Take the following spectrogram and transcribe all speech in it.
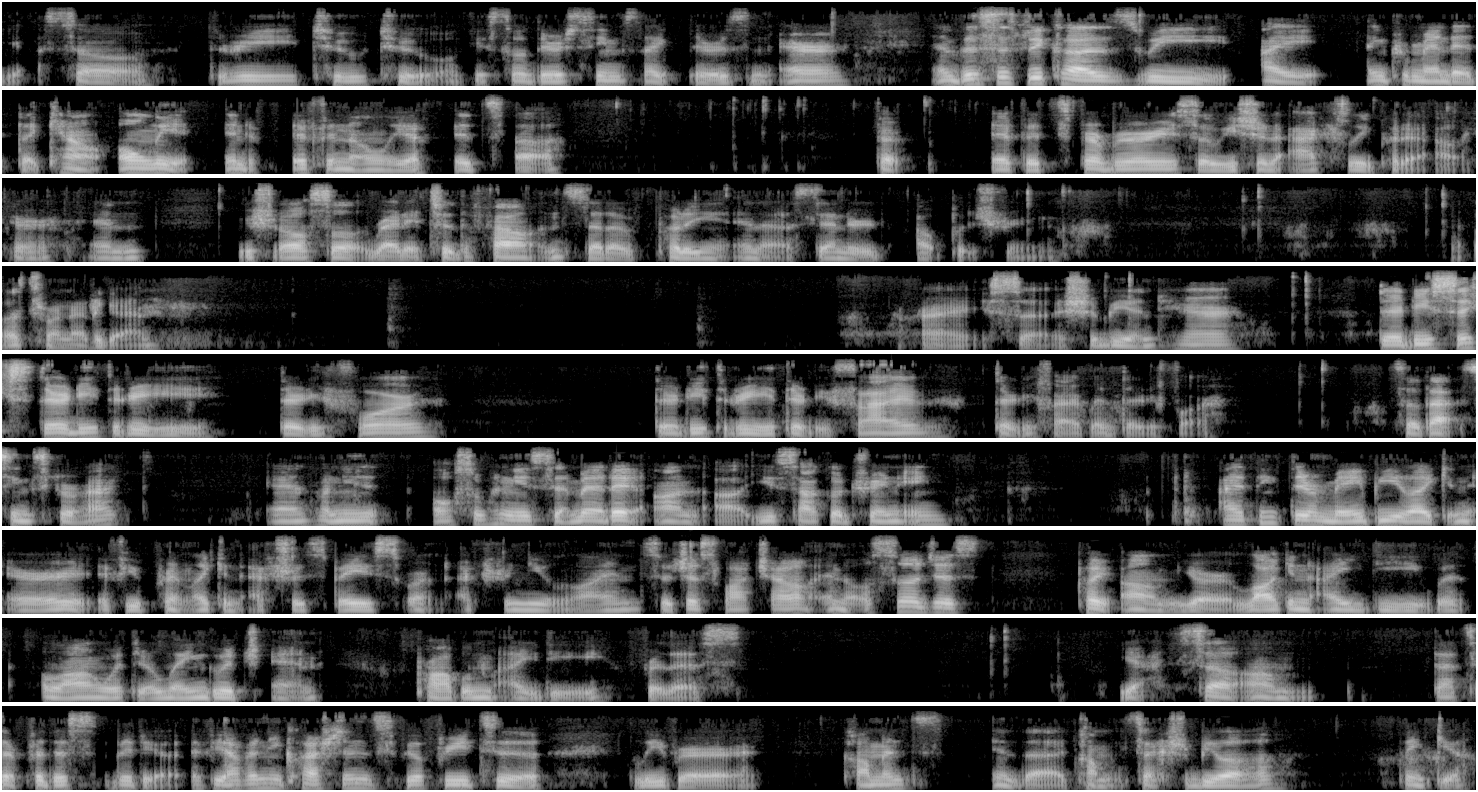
Yeah, so three two two. Okay, so there seems like there is an error, and this is because we I incremented the count only if, if and only if it's uh if it's February, so we should actually put it out here, and we should also write it to the file instead of putting it in a standard output stream. Let's run it again. Alright, so it should be in here. 36, 33, 34, 33, 35, 35, and 34. So that seems correct. And when you also when you submit it on uh, USACO training, I think there may be like an error if you print like an extra space or an extra new line. So just watch out and also just put um your login ID with along with your language and problem ID for this. Yeah, so um that's it for this video. If you have any questions, feel free to leave your comments in the comment section below. Thank you.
